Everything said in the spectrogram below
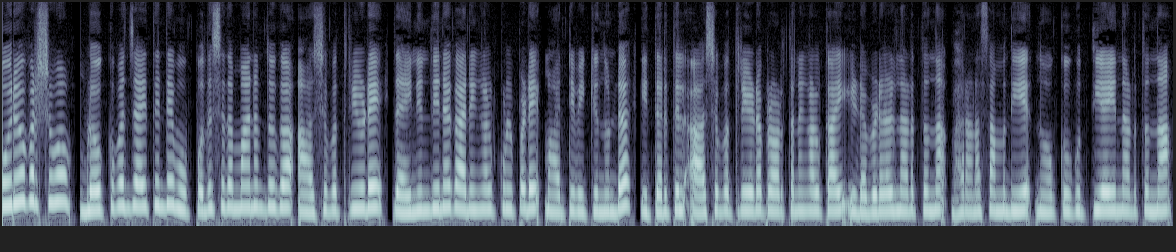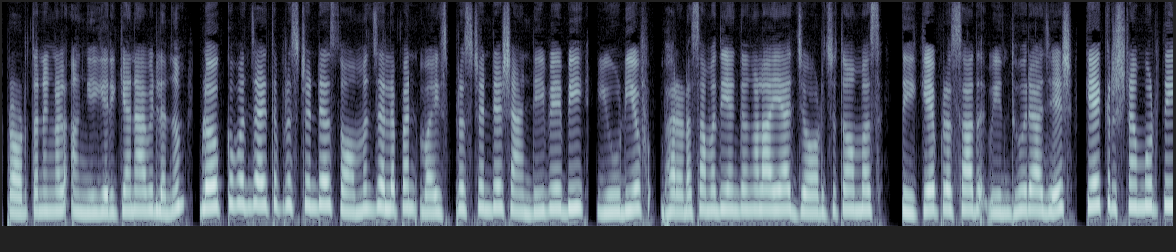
ഓരോ വർഷവും ബ്ലോക്ക് പഞ്ചായത്തിന്റെ മുപ്പത് ശതമാനം തുക ആശുപത്രിയുടെ ദൈനംദിന കാര്യങ്ങൾക്കുൾപ്പെടെ മാറ്റിവെക്കുന്നുണ്ട്. ഇത്തരത്തിൽ ആശുപത്രിയുടെ പ്രവർത്തനങ്ങൾക്കായി ഇടപെടൽ നടത്തുന്ന ഭരണസമിതിയെ നോക്കുകുത്തിയായി നടത്തുന്ന പ്രവർത്തനങ്ങൾ അംഗീകരിക്കാനാവില്ലെന്നും block panchayat president Soman Chellappan vice president Shandy B U D F ഭരണസമിതി അംഗങ്ങളായ George Thomas C K Prasad Bindu Rajesh K Krishnamoorthy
